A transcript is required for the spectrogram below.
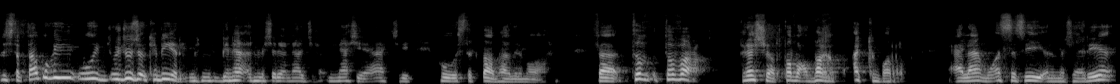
الاستقطاب وهي وجزء كبير من بناء المشاريع الناشئة actually هو استقطاب هذه المواهب. فتضع pressure تضع ضغط أكبر على مؤسسي المشاريع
